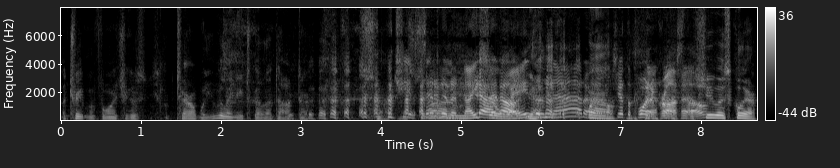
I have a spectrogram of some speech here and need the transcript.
a treatment for, and she goes, "You look terrible. You really need to go to the doctor." So, Could she have said it in a nicer I know. way Yeah. than that? Or? Well, She got the point across, though. she was clear.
